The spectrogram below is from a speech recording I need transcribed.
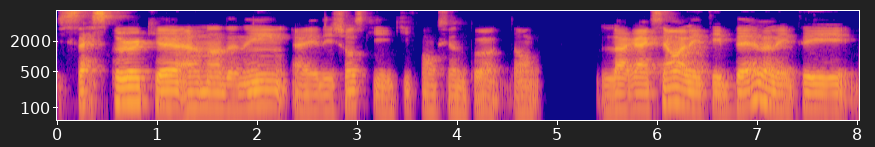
ça se peut qu'à un moment donné, il y ait des choses qui qui fonctionnent pas. Donc, la réaction, elle a été belle, elle a été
